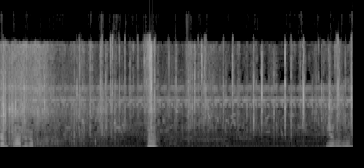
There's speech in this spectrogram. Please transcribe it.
กันพลาดเลยครับหึอย่างนั้น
